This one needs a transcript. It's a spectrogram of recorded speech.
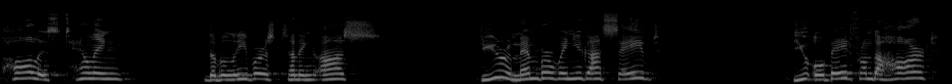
Paul is telling the believers, telling us, do you remember when you got saved? You obeyed from the heart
